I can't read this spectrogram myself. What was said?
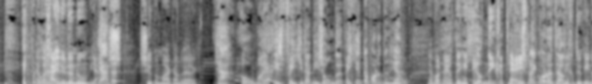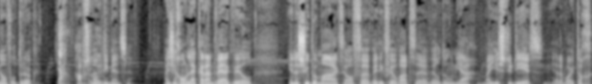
ik En bedoel, wat ga je nu dan doen? Ja, Ja, dus dat- supermarkt aan het werk. ja, oh, maar ja, is, vind je dat niet zonde? Weet je, dan wordt het een Ja, heel, Dat wordt een heel eh, dingetje. heel negatief Nee, gesprek wordt het Er dan. ligt natuurlijk enorm veel druk Ja, absoluut. op die mensen. Als je gewoon lekker aan het werk wil in een supermarkt of eh, weet ik veel wat eh, wil doen. Ja, maar je studeert. Ja, dan word je toch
